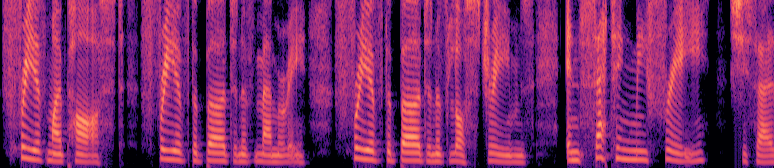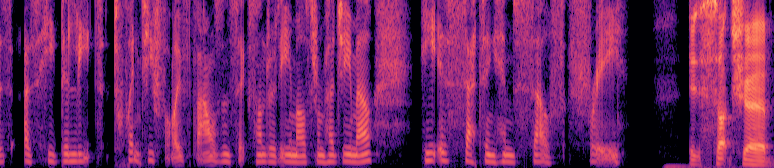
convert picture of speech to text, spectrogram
free of my past, free of the burden of memory, free of the burden of lost dreams. In setting me free, she says, as he deletes 25,600 emails from her Gmail, he is setting himself free. It's such a,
